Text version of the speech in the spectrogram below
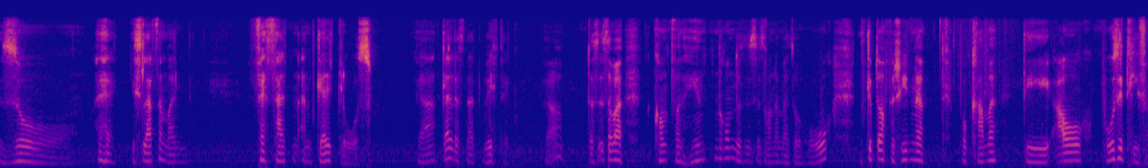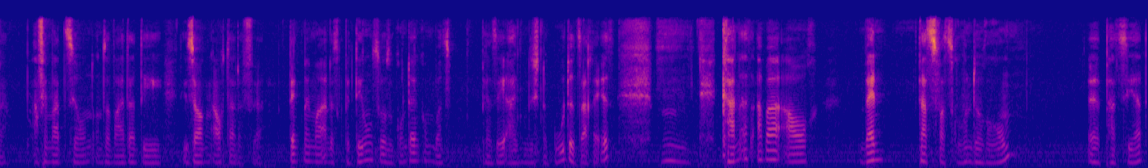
So, ich lasse mein Festhalten an Geld los. Ja, Geld ist nicht wichtig. Ja, das ist aber kommt von hinten rum, das ist jetzt auch nicht mehr so hoch. Es gibt auch verschiedene Programme, die auch positive Affirmationen und so weiter, die, die sorgen auch dafür. Denkt man mal an das bedingungslose Grundeinkommen, was per se eigentlich eine gute Sache ist, hm, kann es aber auch, wenn das, was rundherum äh, passiert,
